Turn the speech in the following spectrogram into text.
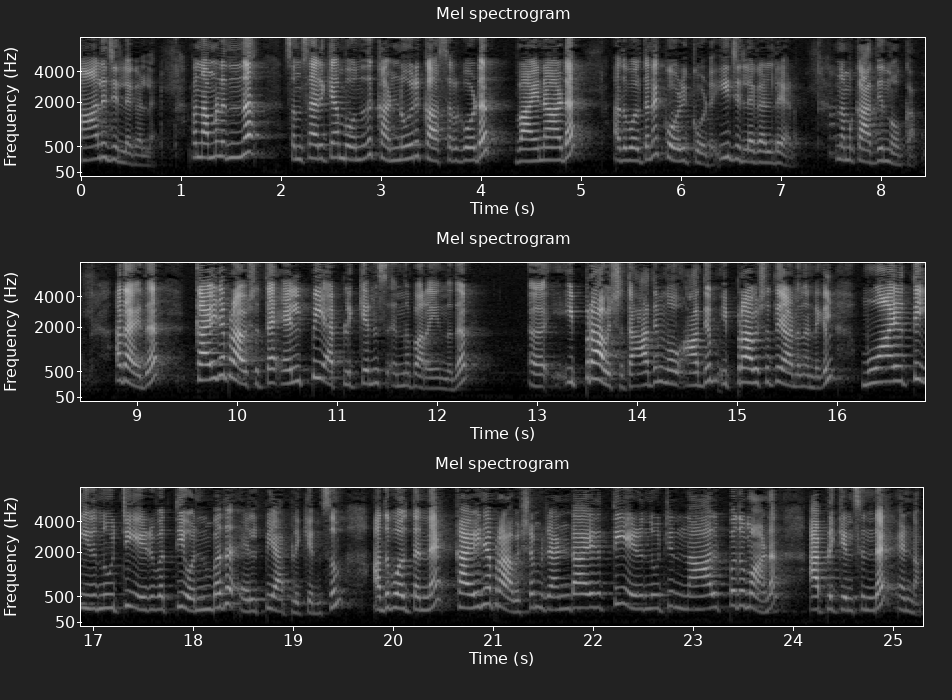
നാല് ജില്ലകളിൽ അപ്പം നമ്മൾ ഇന്ന് സംസാരിക്കാൻ പോകുന്നത് കണ്ണൂർ കാസർഗോഡ് വയനാട് അതുപോലെ തന്നെ കോഴിക്കോട് ഈ ജില്ലകളുടെയാണ്. നമുക്ക് ആദ്യം നോക്കാം. അതായത് കഴിഞ്ഞ പ്രാവശ്യത്തെ എൽ പി ആപ്ലിക്കൻസ് എന്ന് പറയുന്നത് ഇപ്രാവശ്യത്തെ ആദ്യം ആദ്യം ആദ്യം ഇപ്രാവശ്യത്തെയാണെന്നുണ്ടെങ്കിൽ മൂവായിരത്തി ഇരുന്നൂറ്റി എഴുപത്തി ഒൻപത് എൽ പി ആപ്ലിക്കൻസും അതുപോലെ തന്നെ കഴിഞ്ഞ പ്രാവശ്യം രണ്ടായിരത്തി എഴുന്നൂറ്റി നാൽപ്പതുമാണ് ആപ്ലിക്കൻസിന്റെ എണ്ണം.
